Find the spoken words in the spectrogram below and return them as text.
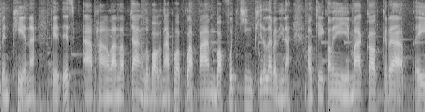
เป็นเพจนะ เพจ SR พังร้านรับจ้างเราบอกนะ พวกรับฟาร์มบล็อกฟุตคิงพีอะไรแบบนี้นะ โอเค ก็ไม่มีมากก็กราบเอ้ย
